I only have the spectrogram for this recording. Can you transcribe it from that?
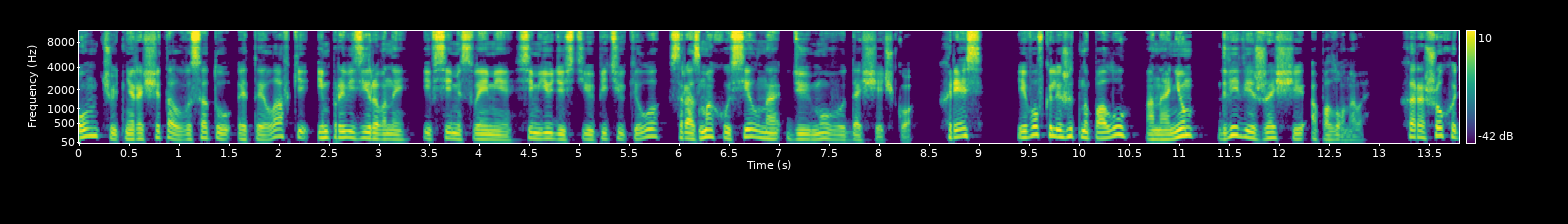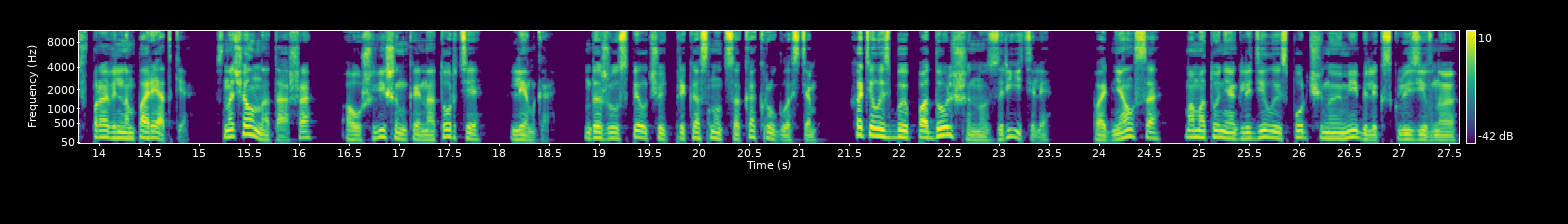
Он чуть не рассчитал высоту этой лавки, импровизированной, и всеми своими 75 кило с размаху сел на дюймовую дощечку. Хрясь, и Вовка лежит на полу, а на нем две визжащие Аполлоновы. Хорошо хоть в правильном порядке. Сначала Наташа, а уж вишенкой на торте – Ленка. Даже успел чуть прикоснуться к округлостям. Хотелось бы подольше, но зрители. Поднялся, Мама Тоня оглядела испорченную мебель эксклюзивную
